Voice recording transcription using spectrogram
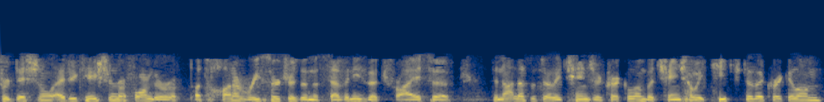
traditional education reform, there were a ton of researchers in the 70s that tried to, to not necessarily change the curriculum, but change how we teach to the curriculum.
